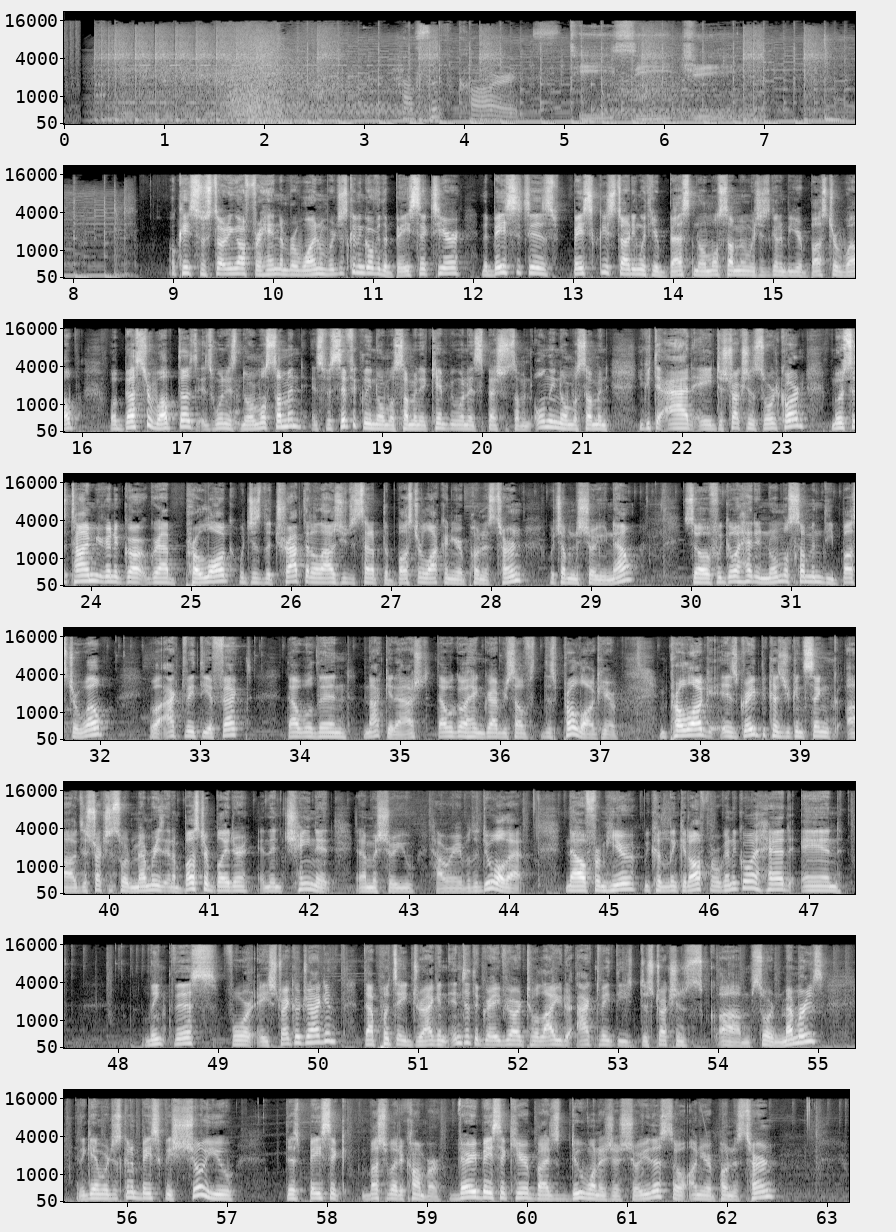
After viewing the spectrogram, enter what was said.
Okay, so starting off for hand number one, we're just going to go over the basics here. The basics is basically starting with your best normal summon, which is going to be your Buster Whelp. What Buster Whelp does is when it's normal summoned, and specifically normal summon, it can't be when it's special summon, only normal summon, you get to add a Destruction Sword card. Most of the time, you're going to grab Prologue, which is the trap that allows you to set up the Buster Lock on your opponent's turn, which I'm going to show you now. So if we go ahead and normal summon the Buster Whelp, we'll activate the effect that will then not get ashed. That will go ahead and grab yourself this prologue here. And prologue is great because you can sync uh, Destruction Sword memories and a Buster Blader and then chain it. And I'm going to show you how we're able to do all that. Now from here, we could link it off, but we're going to go ahead and link this for a Striker Dragon. That puts a dragon into the graveyard to allow you to activate these Destruction um, Sword memories. And again, we're just going to basically show you this basic Buster Blader combo. Very basic here, but I just do want to just show you this. So on your opponent's turn,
